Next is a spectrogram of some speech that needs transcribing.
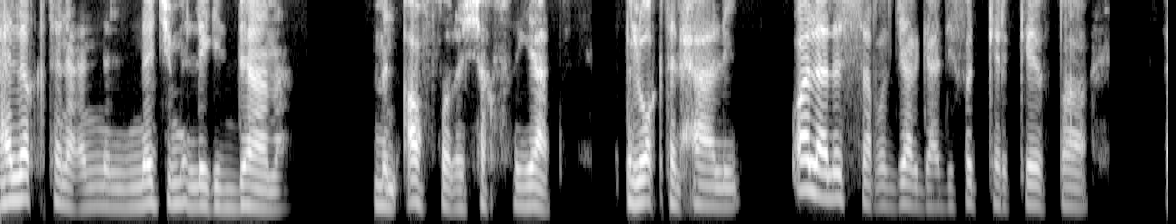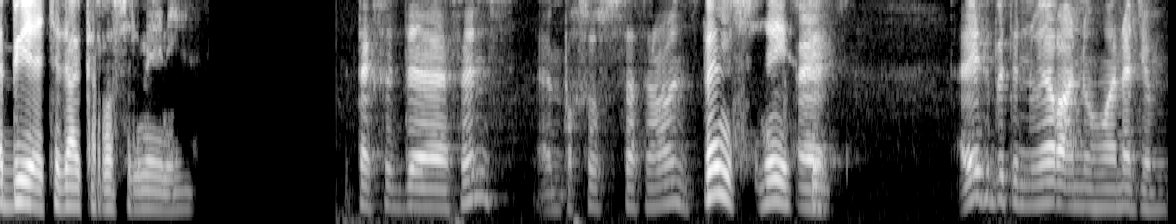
هل أقتنع أن النجم اللي قدامه من أفضل الشخصيات بالوقت الحالي؟ ولا لسه الرجال قاعد يفكر كيف أبيع تذاكر WrestleMania تقصد فينس؟ بخصوص سيث رولينز فينس هي إيه. فينس. يثبت إنه يرى إنه هو نجم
